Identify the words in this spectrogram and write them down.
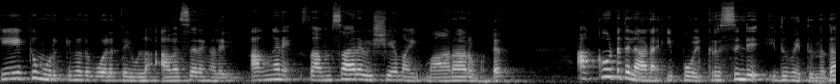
കേക്ക് മുറിക്കുന്നത് പോലത്തെയുള്ള അവസരങ്ങളിൽ അങ്ങനെ സംസാര വിഷയമായി മാറാറുമുണ്ട്. അക്കൂട്ടത്തിലാണ് ഇപ്പോൾ ക്രിസിന്റെ ഇതും എത്തുന്നത്.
